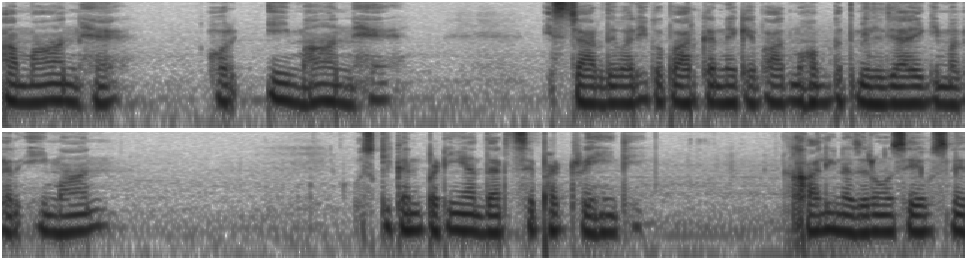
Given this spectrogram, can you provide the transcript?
امان ہے اور ایمان ہے۔ اس چار دیواری کو پار کرنے کے بعد محبت مل جائے گی مگر ایمان۔ اس کی کن پٹیاں درد سے پھٹ رہی تھیں۔ خالی نظروں سے اس نے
